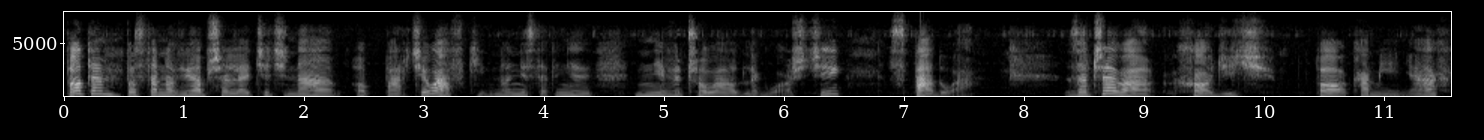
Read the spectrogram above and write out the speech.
Potem postanowiła przelecieć na oparcie ławki. No niestety nie, nie wyczuła odległości, spadła. Zaczęła chodzić po kamieniach.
